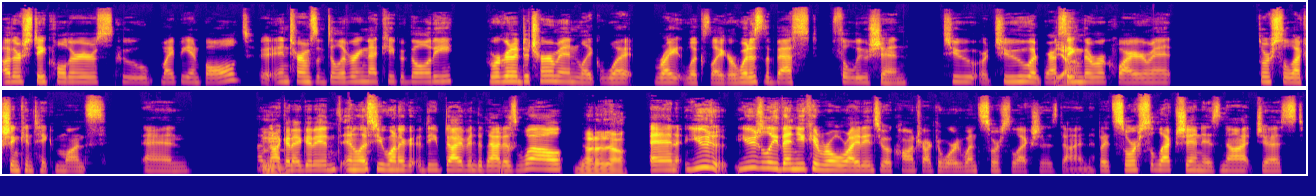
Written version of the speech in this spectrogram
other stakeholders who might be involved in terms of delivering that capability who are going to determine like what right looks like or what is the best solution to or to addressing yeah. the requirement source selection can take months and I'm mm. not going to get in unless you want to deep dive into that as well. No, no, no. And usually, usually then you can roll right into a contract award once source selection is done. But source selection is not just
